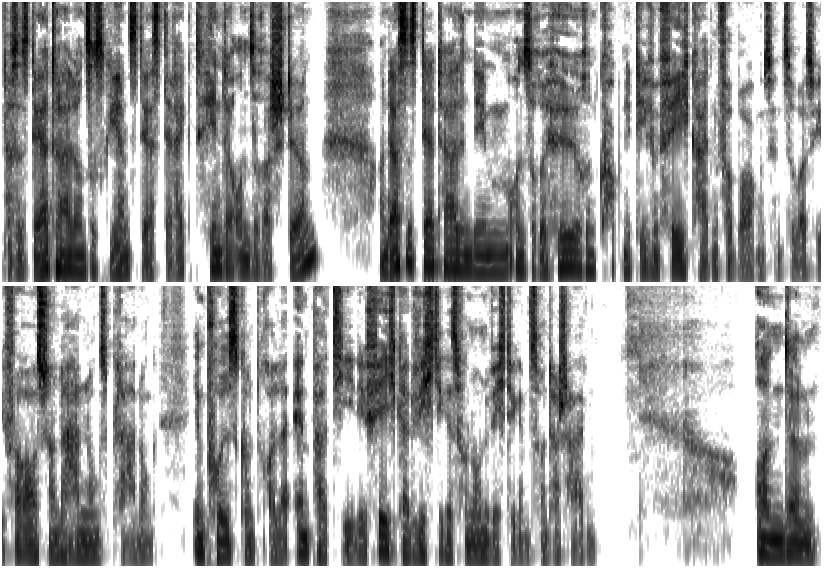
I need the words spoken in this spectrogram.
Das ist der Teil unseres Gehirns, der ist direkt hinter unserer Stirn. Und das ist der Teil, in dem unsere höheren kognitiven Fähigkeiten verborgen sind. Sowas wie vorausschauende Handlungsplanung, Impulskontrolle, Empathie, die Fähigkeit, Wichtiges von Unwichtigem zu unterscheiden. Und ähm,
